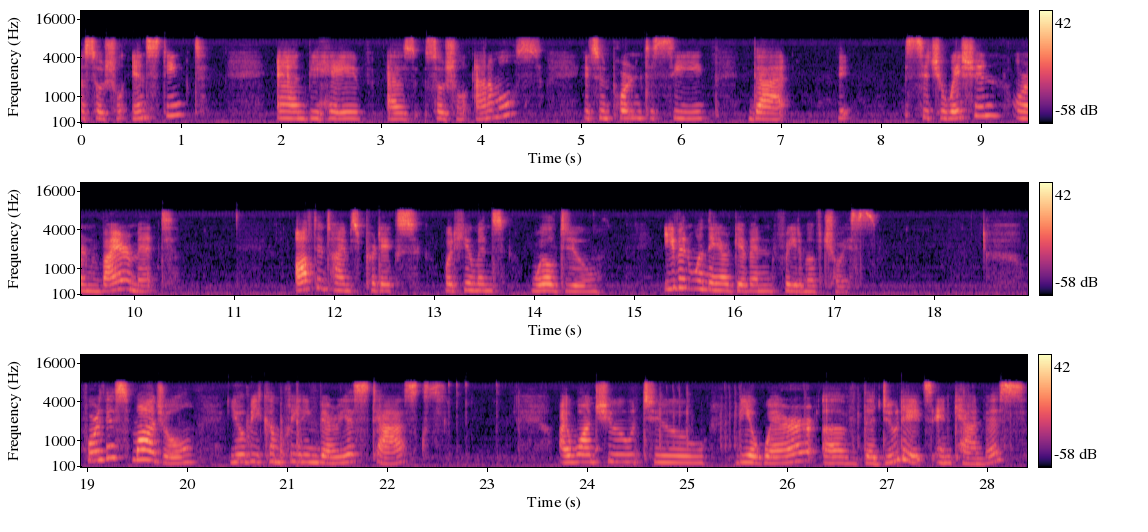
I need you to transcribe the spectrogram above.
a social instinct and behave as social animals, it's important to see that the situation or environment oftentimes predicts what humans will do, even when they are given freedom of choice. For this module, you'll be completing various tasks. I want you to be aware of the due dates in Canvas.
